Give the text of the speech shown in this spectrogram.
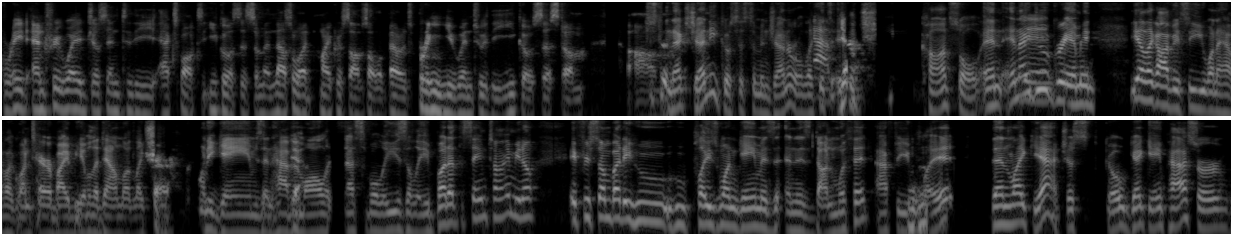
great entryway just into the Xbox ecosystem, and that's what Microsoft's all about. It's bringing you into the ecosystem. Um, just the next gen ecosystem in general. Like Yeah. it's, it's a cheap console. And and I do agree. I mean, yeah, like obviously you want to have like one terabyte, be able to download like Sure. 20 games and have Yeah. them all accessible easily. But at the same time, you know, if you're somebody who who plays one game is, and is done with it after you Mhm. play it, then like yeah, just go get Game Pass or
